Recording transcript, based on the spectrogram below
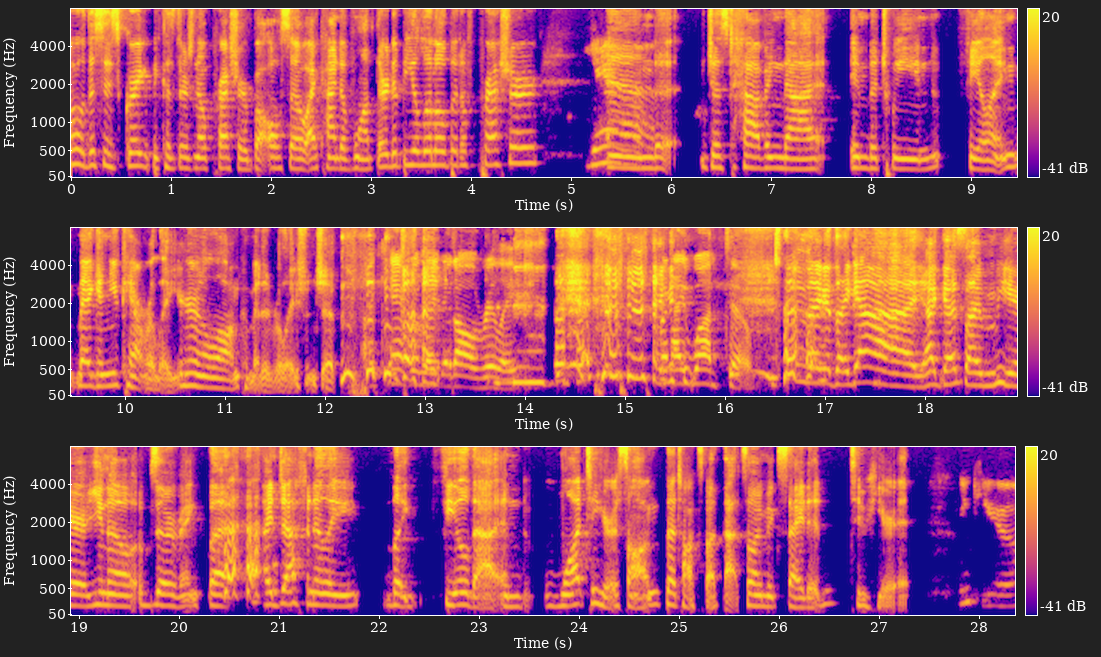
oh, this is great because there's no pressure, but also I kind of want there to be a little bit of pressure Yeah. and just having that in between feeling. Megan, you can't relate. You're in a long committed relationship. i can't relate at all really but i want to Megan's like, yeah, I guess I'm here, you know, observing. But I definitely like feel that and want to hear a song that talks about that. So I'm excited to hear it. Thank you.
